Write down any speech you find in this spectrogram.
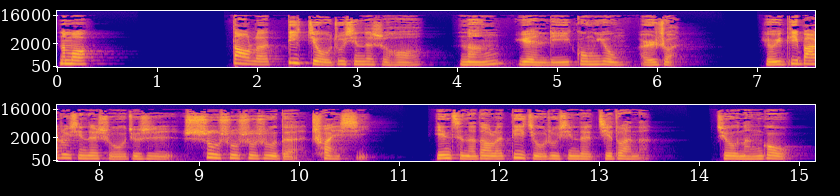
那么到了第九柱心的时候，能远离功用而转；由于第八柱心的时候就是速速速速的串习。因此呢，到了第九住心的阶段呢，就能够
